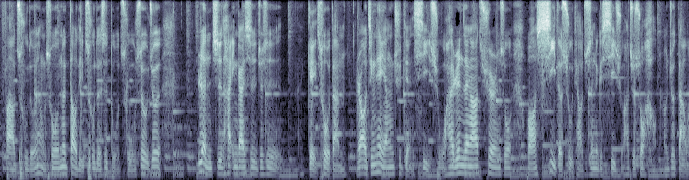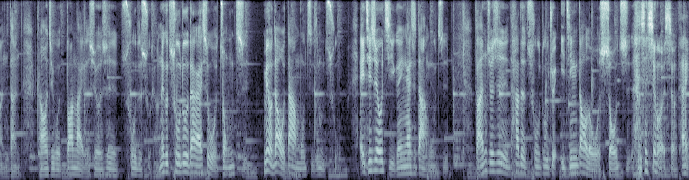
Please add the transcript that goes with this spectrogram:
发出的。我想说，那到底粗的是多粗？所以我就认知他应该是就是。给错单，然后今天一样去点细薯，我还认真跟他确认说我要细的薯条，就是那个细薯，他就说好，然后就打完单，然后结果端来的时候是粗的薯条，那个粗度大概是我中指，没有到我大拇指这么粗，哎，其实有几个应该是大拇指，反正就是它的粗度就已经到了我手指，这 是我手太，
